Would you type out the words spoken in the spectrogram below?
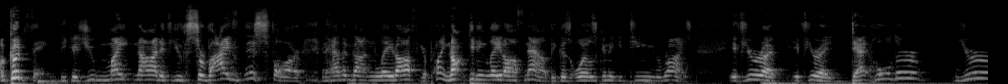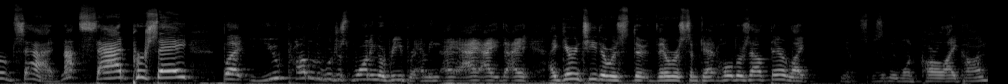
a good thing because you might not if you've survived this far and haven't gotten laid off you're probably not getting laid off now because oil's going to continue to rise. If you're a if you're a debt holder you're sad. Not sad per se but you probably were just wanting a rebrand. I mean i i i, I guarantee there was there, there were some debt holders out there like you know specifically one carl icahn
